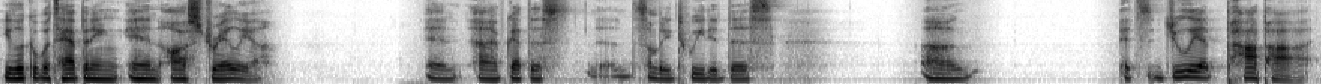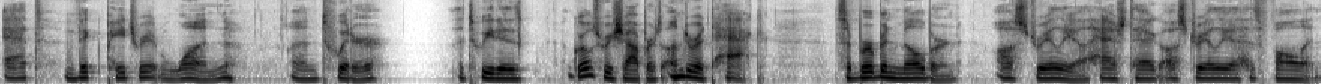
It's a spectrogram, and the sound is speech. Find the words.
You look at what's happening in Australia. And I've got this, somebody tweeted this. Uh, it's Juliet Papa at VicPatriot1 on Twitter. The tweet is Grocery shoppers under attack. Suburban Melbourne, Australia. Hashtag Australia has fallen.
